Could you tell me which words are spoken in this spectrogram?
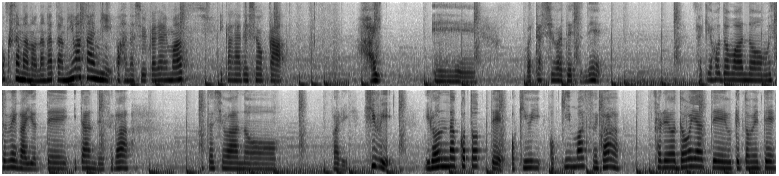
奥様の永田美和さんにお話伺います。いかがでしょうか？はい。えー、私はですね先ほどもあの娘が言っていたんですが私はあのやっぱり日々いろんなことって起き起きますがそれをどうやって受け止めて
